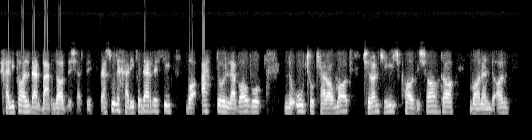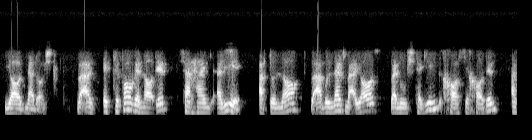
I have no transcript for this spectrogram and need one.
خلیفه حالا در بغداد نشسته. رسول خلیفه در رسید با عهد و لباب و نعوت و کرامات چنان که هیچ پادشاه را مانند آن یاد نداشت. و از اتفاق نادر سرهنگ علی عبدالله و ابوالنجم عیاز و نوشتگین خاص خادم از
